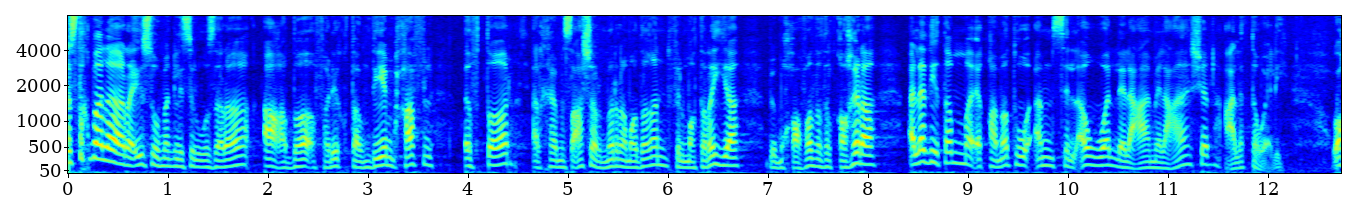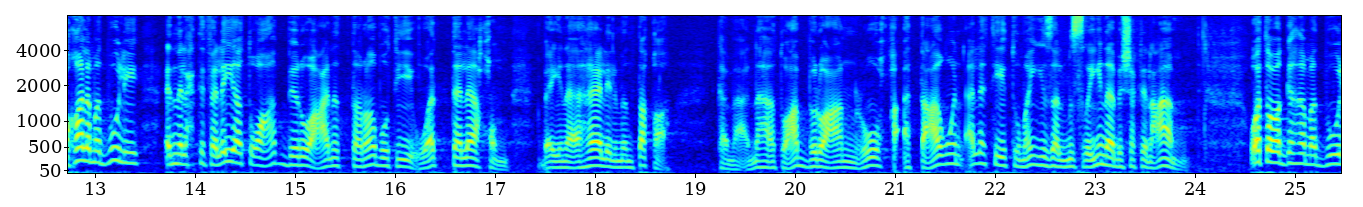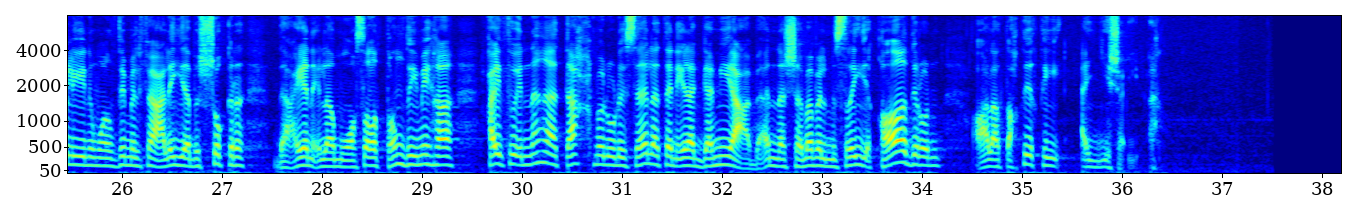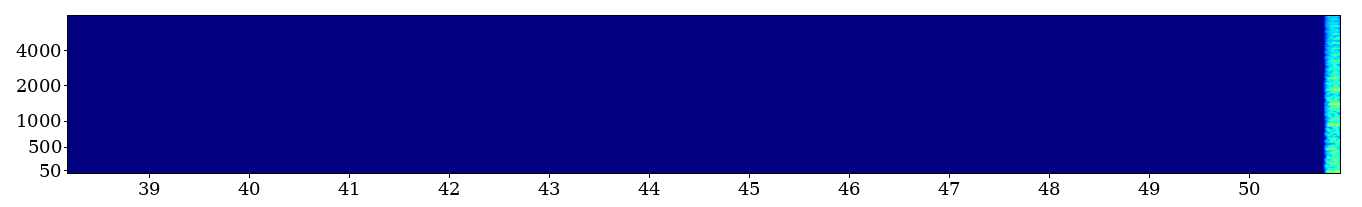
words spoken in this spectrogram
استقبل رئيس مجلس الوزراء أعضاء فريق تنظيم حفل إفطار الخامس عشر من رمضان في المطرية بمحافظة القاهرة الذي تم إقامته أمس الأول للعام العاشر على التوالي. وقال مدبولي أن الاحتفالية تعبر عن الترابط والتلاحم بين أهالي المنطقة كما أنها تعبر عن روح التعاون التي تميز المصريين بشكل عام. وتوجه مدبولي لمنظم الفعالية بالشكر داعيا إلى مواصلة تنظيمها حيث إنها تحمل رسالة إلى الجميع بأن الشباب المصري قادر على تحقيق أي شيء.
